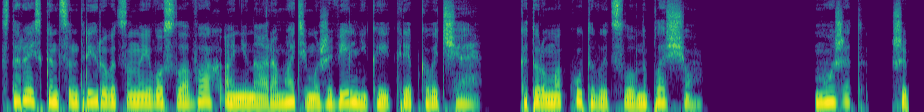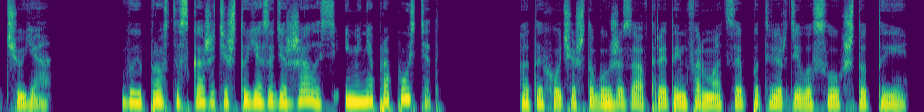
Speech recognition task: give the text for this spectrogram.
стараясь концентрироваться на его словах, а не на аромате можжевельника и крепкого чая, которым окутывает словно плащом. «Может, — шепчу я, вы просто скажете, что я задержалась, и меня пропустят? А ты хочешь, чтобы уже завтра эта информация подтвердила слух, что ты...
